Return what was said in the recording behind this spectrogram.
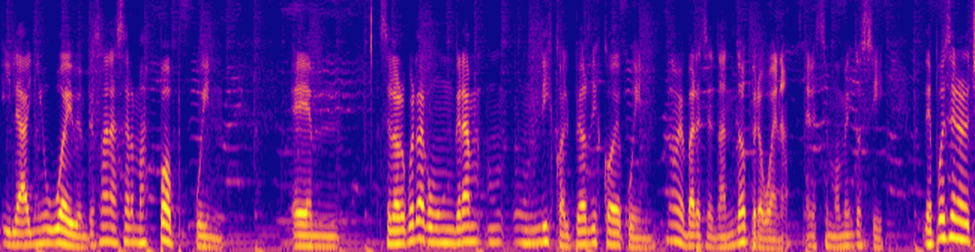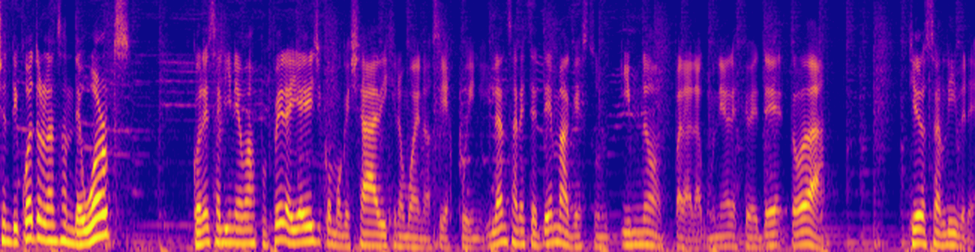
y la new wave. Empezaron a hacer más pop Queen. Em, se lo recuerda como un gran un disco, el peor disco de Queen. No me parece tanto, pero bueno, en ese momento sí. Después en el 84 lanzan The Words, con esa línea más popera y ahí como que ya dijeron, bueno, sí es Queen. Y lanzan este tema que es un himno para la comunidad LGBT toda. Quiero ser libre.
